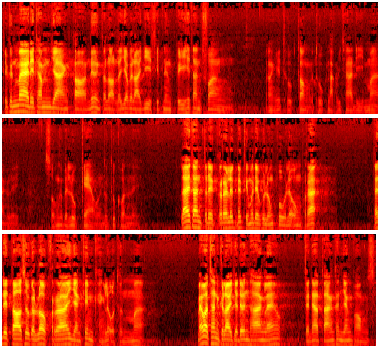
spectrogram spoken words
ที่คุณแม่ได้ทำอย่างต่อเนื่องตลอดระยะเวลา 21 ปีให้ท่านฟัง อันนี้ถูกต้องถูกหลักวิชาดีมากเลย สมก็เป็นลูกแก้วกันทุกๆคนเลย และให้ท่านตรึกระลึกนึกถึงพระเดชคุณหลวงปู่และองค์พระท่านได้ต่อสู้กับโรคร้ายอย่างเข้มแข็งและอดทนมาก แม้ว่าท่านไกลจะเดินทางแล้ว แต่หน้าตางท่านยังผ่องใส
